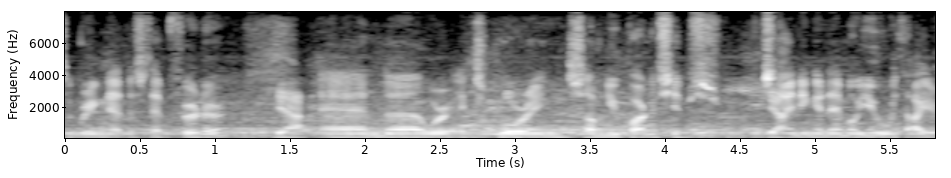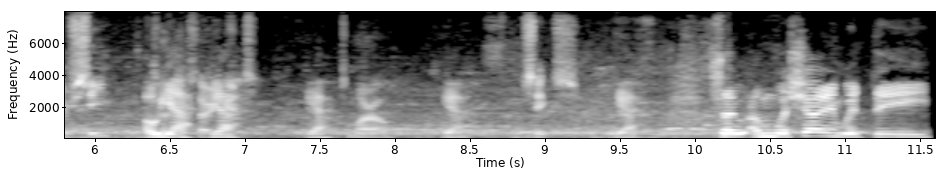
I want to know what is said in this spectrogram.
to bring that a step further. Yeah. And uh, we're exploring some new partnerships, signing an MOU with IRC. Oh, yeah, yeah, good. yeah. Tomorrow, Yeah, six. yeah. So, um, we're sharing with the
